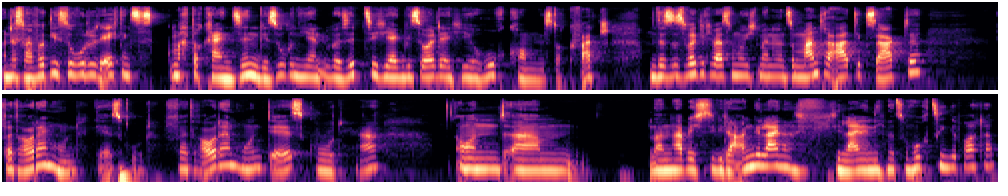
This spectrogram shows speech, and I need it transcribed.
Und das war wirklich so, wo du echt denkst, das macht doch keinen Sinn. Wir suchen hier einen über 70-Jährigen, wie soll der hier hochkommen? Das ist doch Quatsch. Und das ist wirklich was, wo ich mir dann so mantraartig sagte, vertrau deinem Hund, der ist gut. Vertrau deinem Hund, der ist gut. Ja. Und ähm, dann habe ich sie wieder angeleint, als ich die Leine nicht mehr zum Hochziehen gebraucht habe.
